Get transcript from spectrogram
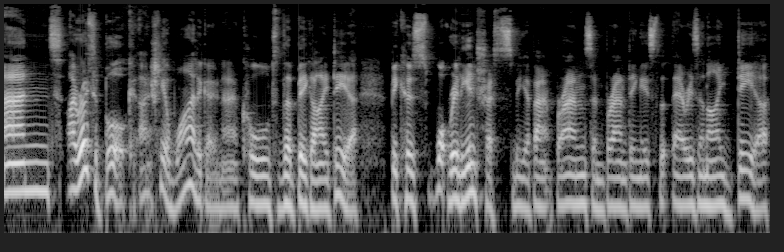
And I wrote a book actually a while ago now called The Big Idea because what really interests me about brands and branding is that there is an idea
